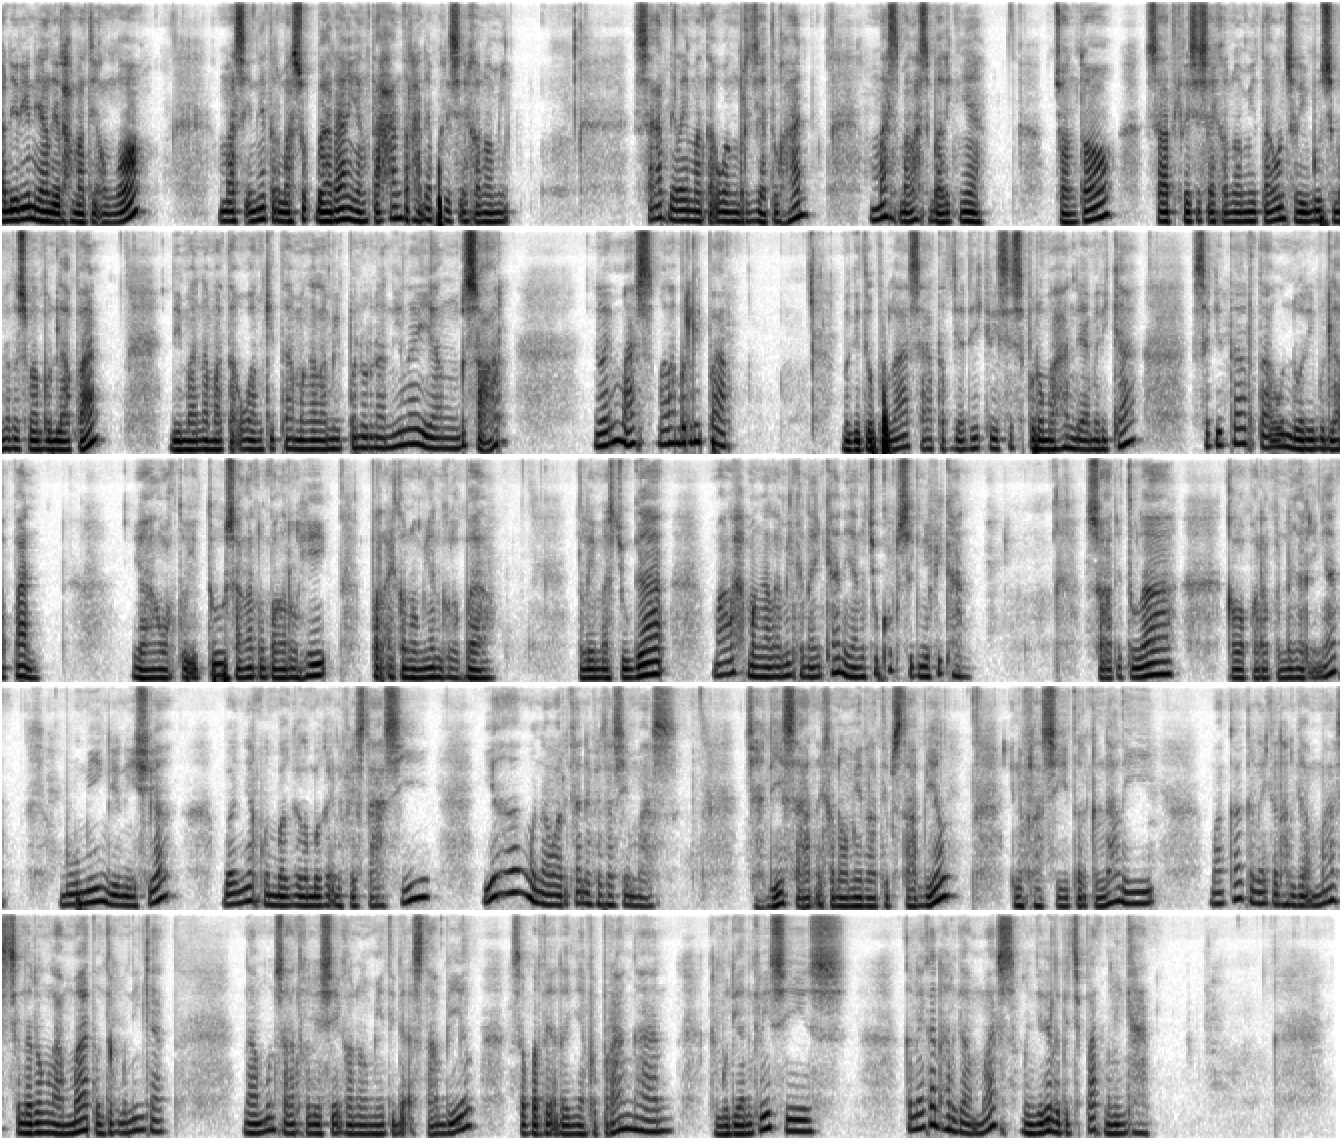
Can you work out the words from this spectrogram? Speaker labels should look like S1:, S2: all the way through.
S1: Hadirin yang dirahmati Allah, emas ini termasuk barang yang tahan terhadap krisis ekonomi. Saat nilai mata uang berjatuhan, emas malah sebaliknya. Contoh, saat krisis ekonomi tahun 1998, di mana mata uang kita mengalami penurunan nilai yang besar, nilai emas malah berlipat. Begitu pula saat terjadi krisis perumahan di Amerika sekitar tahun 2008 yang waktu itu sangat mempengaruhi perekonomian global. Emas juga malah mengalami kenaikan yang cukup signifikan. Saat itulah, kalau para pendengar ingat, booming di Indonesia banyak lembaga-lembaga investasi yang menawarkan investasi emas. Jadi saat ekonomi relatif stabil, inflasi terkendali, maka kenaikan harga emas cenderung lambat untuk meningkat namun saat kondisi ekonomi tidak stabil, seperti adanya peperangan, kemudian krisis, kenaikan harga emas menjadi lebih cepat meningkat.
